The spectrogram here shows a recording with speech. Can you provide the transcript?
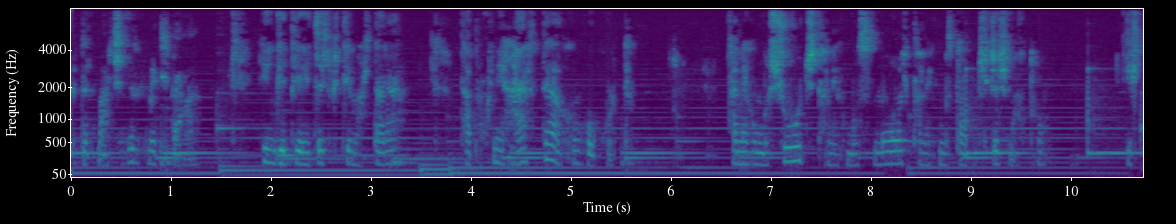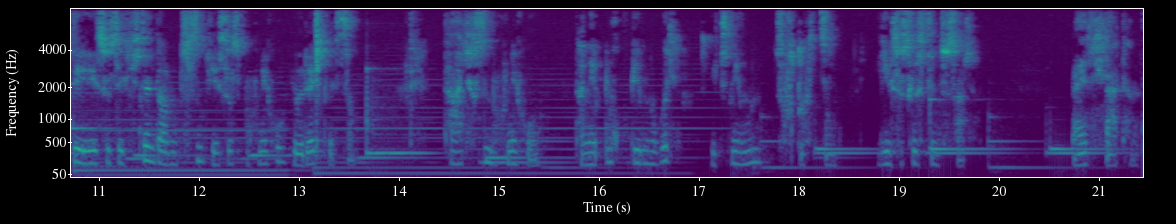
Бидэнд маш их хэрэг мэдэл байгаа. Хин гэдгээ эзэж битгий мартаарай та Бурхны хайртай охин хүүхэд. Таны хүмүүс шүүж, таны хүмүүс муул, таны хүмүүс дормжилж магадгүй. Гэхдээ Есүсийг хичнээн дормжилсан ч Есүс Бурхны хүү хөврөл байсан. Та ч гэсэн Бурхны хүү. Таны бүх гим нүгэл эзний өмнө зөвтгөгдсөн. Есүс Христосийн тусаар. Баярлалаа танд.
